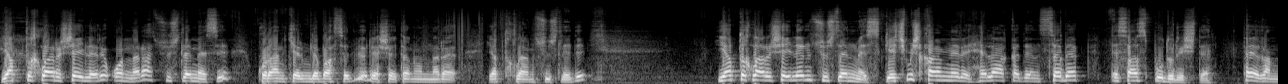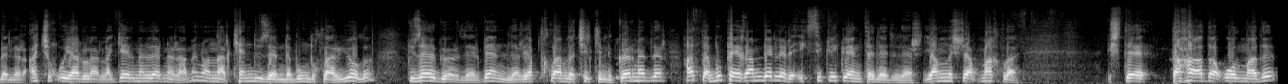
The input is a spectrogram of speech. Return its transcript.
yaptıkları şeyleri onlara süslemesi, Kur'an-ı Kerim'de bahsediliyor ya şeytan onlara yaptıklarını süsledi. Yaptıkları şeylerin süslenmesi. Geçmiş kavimleri helak eden sebep esas budur işte. Peygamberler açık uyarılarla gelmelerine rağmen onlar kendi üzerinde bulundukları yolu güzel gördüler, beğendiler, yaptıklarında çirkinlik görmediler. Hatta bu peygamberleri eksiklikle nitelediler, yanlış yapmakla. İşte daha da olmadı.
